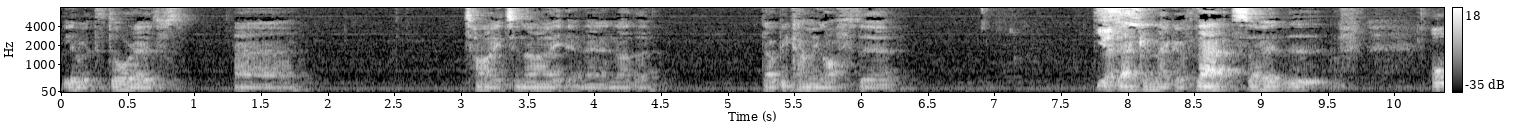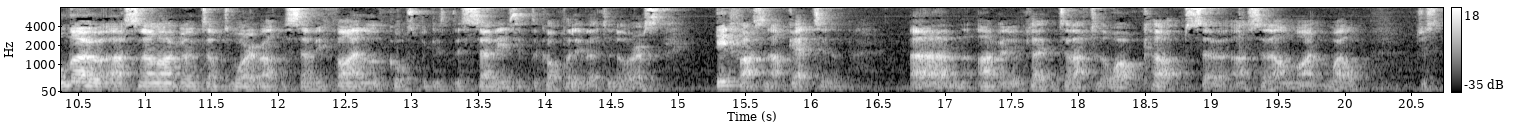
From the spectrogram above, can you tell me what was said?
Libertadores uh, tie tonight, and then another, they'll be coming off the Yes. second leg of that. So uh, Although Arsenal aren't going to have to worry about the semi-final, of course, because the semis of the Copa Libertadores, if Arsenal get to them, um, aren't going to be played until after the World Cup. So Arsenal might well just,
